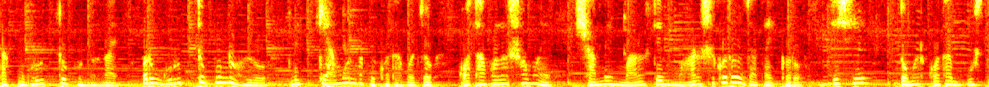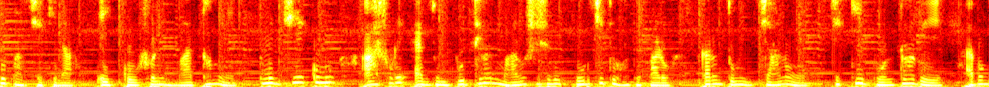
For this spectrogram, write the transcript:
তা গুরুত্বপূর্ণ নয়। বরং গুরুত্বপূর্ণ হলো তুমি কেমনভাবে কথা বলছো। কথা বলার সময় সামনের মানুষটির মানসিকতাও যাচাই করো। যে সে তোমার কথা বুঝতে পারছে কিনা? এই কৌশলের মাধ্যমে তুমি যে কোনো আসরে একজন বুদ্ধিমান মানুষ হিসেবে পরিচিত হতে পারো। কারণ তুমি জানো যে কি বলতে হবে এবং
